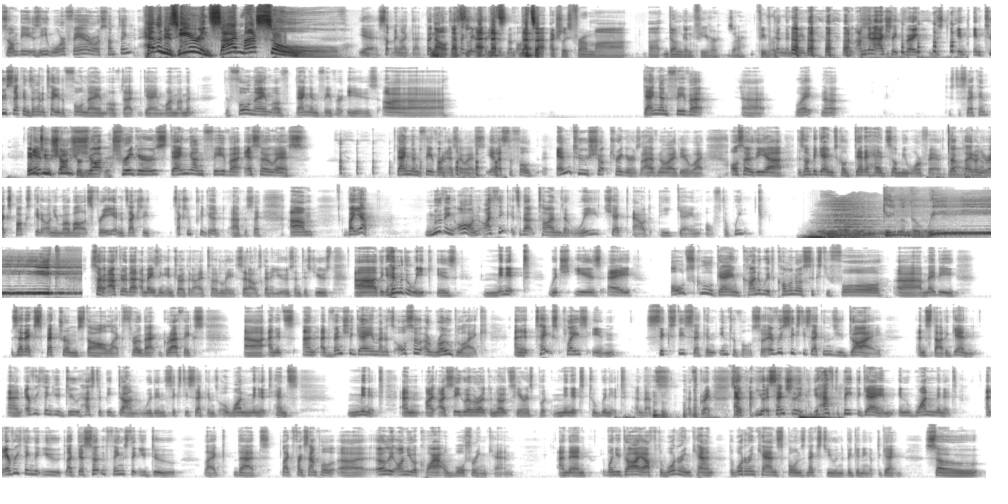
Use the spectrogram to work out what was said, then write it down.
zombie Z Warfare or something? Heaven is here inside my soul. Yeah, something like that. But No, that's actually that, that's that's uh, actually from uh, uh, Dungan Fever. Sorry, Fever. Dungeon Fever. I'm, I'm gonna actually very just in, in two seconds. I'm gonna tell you the full name of that game. One moment. The full name of Dangan Fever is uh Dangan Fever. Uh, wait, no. Just a second. M2 shot trigger. shot triggers. Dangan Fever SOS. Dangan Fever and SOS. Yeah, that's the full M2 shot triggers. I have no idea why. Also, the uh, the zombie game's called Dead Ahead Zombie Warfare. Don't play it on your Xbox. Get it on your mobile. It's free and it's actually it's actually pretty good. I have to say. Um, but yeah, moving on. I think it's about time that we checked out the game of the week. Game of the week. So after that amazing intro that I totally said I was going to use and just used, uh, the game of the week is Minit, which is a old school game, kind of with Commodore 64, uh, maybe ZX Spectrum style, like throwback graphics. Uh, and it's an adventure game, and it's also a roguelike, and it takes place in 60 second intervals. So every 60 seconds, you die and start again. And everything you do has to be done within 60 seconds or one minute, hence minute. And I, I see whoever wrote the notes here has put minute to win it, and that's that's great. So you essentially you have to beat the game in one minute, and everything that you like, there's certain things that you do like that. Like for example, uh, early on you acquire a watering can, and then when you die after the watering can, the watering can spawns next to you in the beginning of the game. So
